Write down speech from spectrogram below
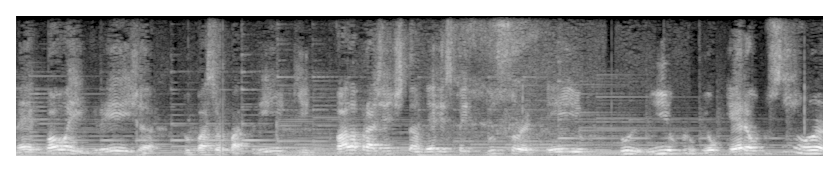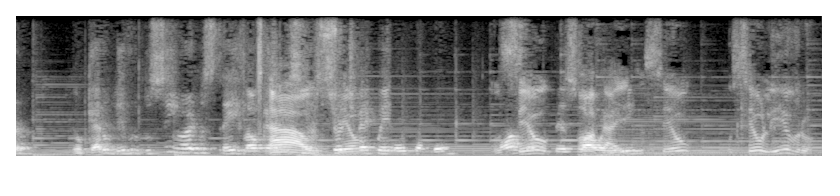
né? qual é a igreja do pastor Patrick. Fala para a gente também a respeito do sorteio, do livro. Eu quero é o do senhor. Eu quero o livro do senhor dos três lá. Eu quero ah, o senhor. Se o senhor tiver com ele aí também. O seu, pessoal aí, o seu, o seu livro, o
